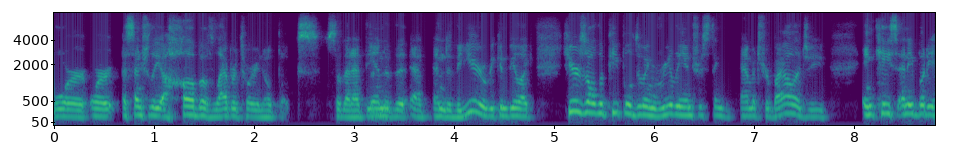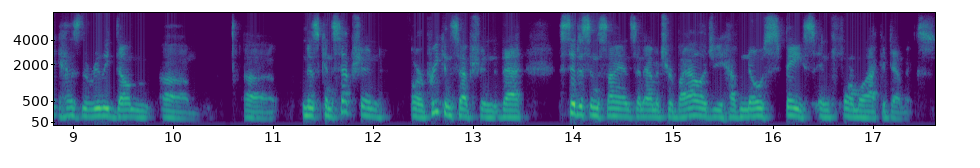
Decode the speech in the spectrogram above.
or or essentially a hub of laboratory notebooks so that at the end of the at end of the year we can be like here's all the people doing really interesting amateur biology in case anybody has the really dumb um, uh, misconception or preconception that citizen science and amateur biology have no space in formal academics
